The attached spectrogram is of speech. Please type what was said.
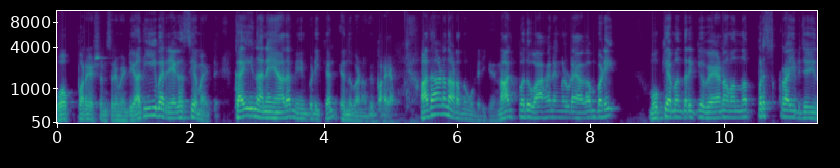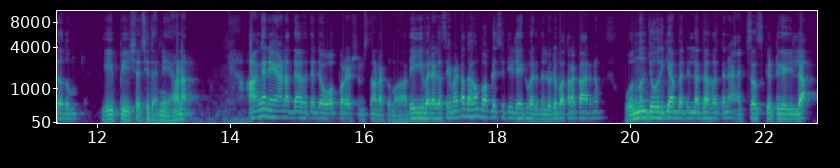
ഓപ്പറേഷൻസിന് വേണ്ടി. അതീവ രഹസ്യമായിട്ട് കൈ നനയാതെ മീൻ പിടിക്കൽ എന്ന് വേണമെങ്കിൽ പറയാം അതാണ് നടന്നുകൊണ്ടിരിക്കുന്നത്. നാൽപ്പത് വാഹനങ്ങളുടെ അകമ്പടി മുഖ്യമന്ത്രിക്ക് വേണമെന്ന് പ്രിസ്ക്രൈബ് ചെയ്തതും ഇ പി ശശി തന്നെയാണ്. അങ്ങനെയാണ് അദ്ദേഹത്തിന്റെ ഓപ്പറേഷൻസ് നടക്കുന്നത്. അതീവ രഹസ്യമായിട്ട് അദ്ദേഹം പബ്ലിസിറ്റിയിലേക്ക് വരുന്നില്ല. ഒരു പത്രക്കാരനും ഒന്നും ചോദിക്കാൻ പറ്റില്ല അദ്ദേഹത്തിന്. ആക്സസ് കിട്ടുകയില്ല.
